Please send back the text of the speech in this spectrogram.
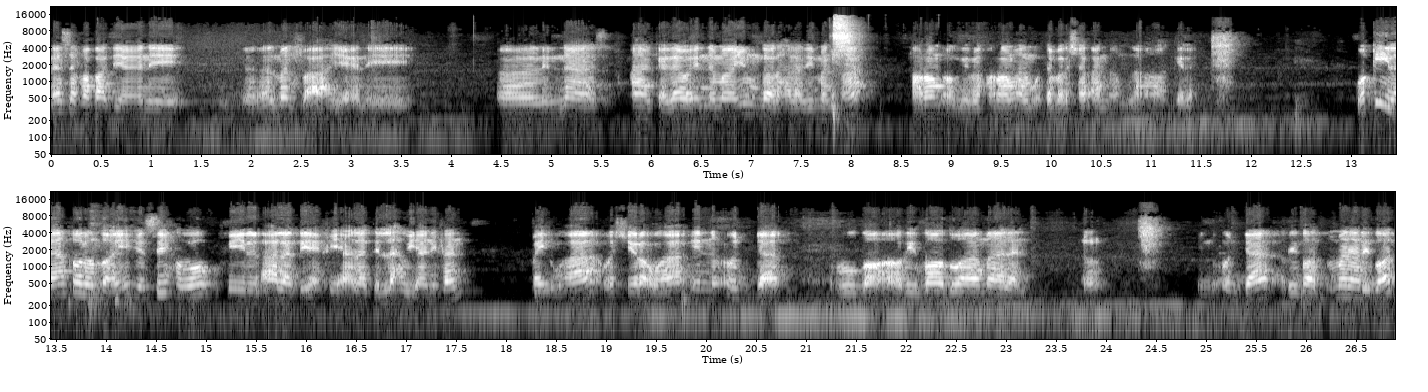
ليس فقط يعني المنفعة يعني للناس هكذا وإنما ينظر هل هذه haram atau ghairu haram hal mu'tabar syar'an am la kira wa qila qawlun dhaif yasihu fil alati fi alati lahwi anifan bai'uha wa syira'uha in udda ridaduha malan. In udda ridad mana ridad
